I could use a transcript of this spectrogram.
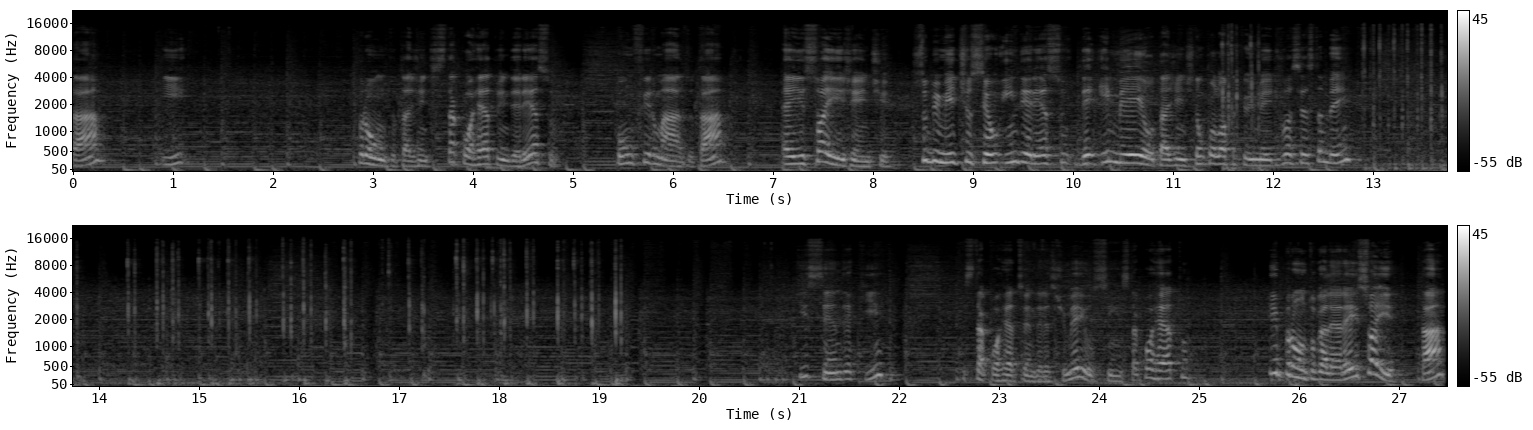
tá? E pronto, tá, gente? Está correto o endereço? Confirmado, tá? É isso aí, gente. Submite o seu endereço de e-mail, tá, gente? Então coloca aqui o e-mail de vocês também. e send aqui. Está correto seu endereço de e-mail? Sim, está correto. E pronto, galera, é isso aí, tá?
